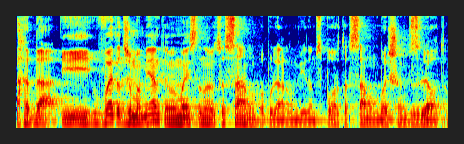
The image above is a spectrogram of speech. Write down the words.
Да, и в этот же момент ММА становится самым популярным видом спорта, самым большим взлетом.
